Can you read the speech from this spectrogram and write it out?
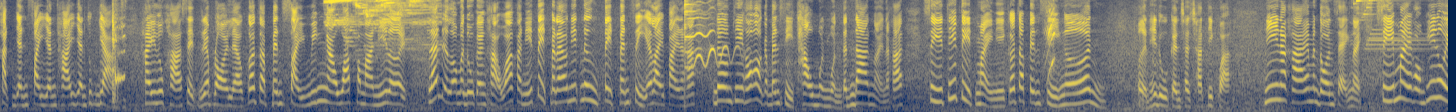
ขัดยันไฟยันท้ายยันทุกอย่าง ให้ลูกค้าเสร็จเรียบร้อยแล้ว ก็จะเป็นใสวิ่งเงาวับประมาณนี้เลย และเดี๋ยวเรามาดูกันค่ะว่าคันนี้ติดไปแล้วนิดนึงติดเป็นสีอะไรไปนะคะ เดิมทีเขาออกกันเป็นสีเทาหม่นๆด้านๆหน่อยนะคะ สีที่ติดใหม่นี้ก็จะเป็นสีเงิน เปิดให้ดูกันชัดๆดีกว่า นี่นะคะให้มันโดนแสงหน่อย สีใหม่ของพี่หนุ่ย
